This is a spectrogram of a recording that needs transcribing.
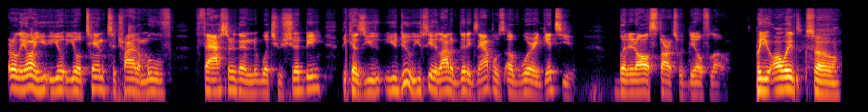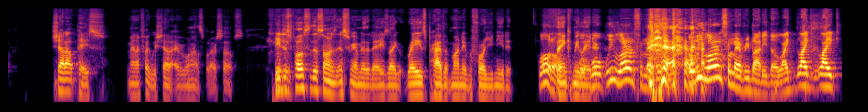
early on, you you you'll tend to try to move faster than what you should be because you you do you see a lot of good examples of where it gets you, but it all starts with deal flow. But you always so shout out Pace. Man, I feel like we shout out everyone else but ourselves. He just posted this on his Instagram the other day. He's like, raise private money before you need it. Well, hold on. Thank me Well- later. Well, we learn from everybody. but we learn from everybody though. Like like like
